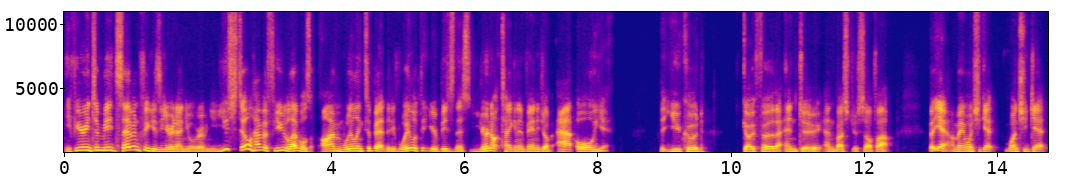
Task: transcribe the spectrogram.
If you're into mid seven figures a year in annual revenue, you still have a few levels. I'm willing to bet that if we looked at your business, you're not taking advantage of at all yet, that you could go further and do and bust yourself up. But yeah, I mean, once you get once you get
